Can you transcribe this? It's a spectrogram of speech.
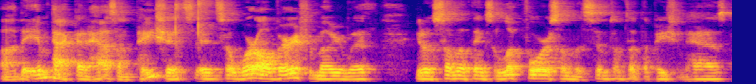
uh, the impact that it has on patients, and so we're all very familiar with you know some of the things to look for, some of the symptoms that the patient has,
